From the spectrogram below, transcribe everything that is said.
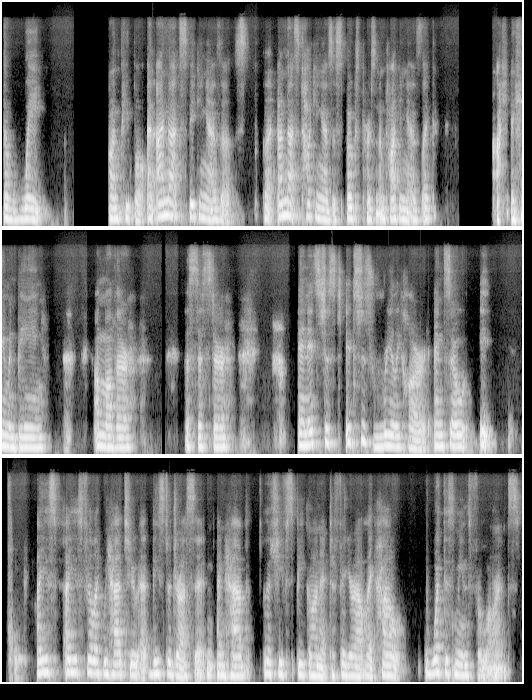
the weight on people. And I'm not speaking as a, I'm not talking as a spokesperson. I'm talking as like a, a human being, a mother, a sister. And it's just, it's just really hard. And so it, I used I to feel like we had to at least address it and, and have the chief speak on it to figure out like how what this means for Lawrence.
